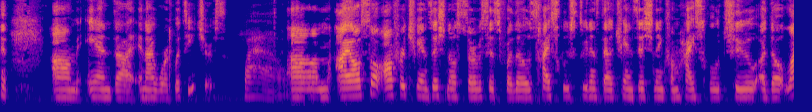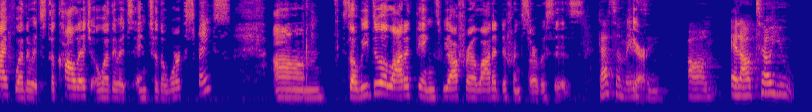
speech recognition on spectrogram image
um, and uh, and I work with teachers. Wow. Um, I also offer transitional services for those high school students that are transitioning from high school to adult life, whether it's to college or whether it's into the workspace. Um, so we do a lot of things. We offer a lot of different services. That's amazing. Um, and I'll tell you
